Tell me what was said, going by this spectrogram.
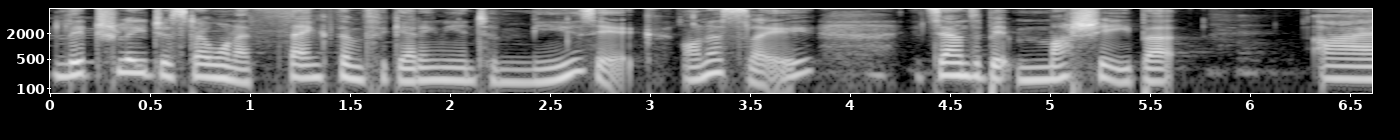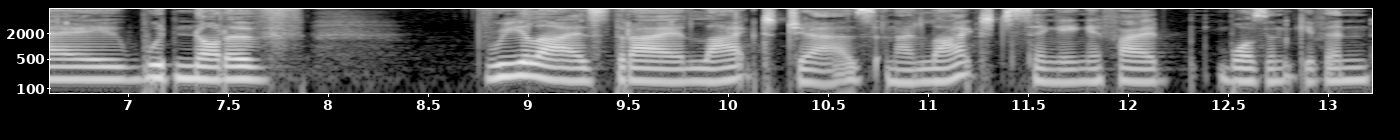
literally just I want to thank them for getting me into music. Honestly, it sounds a bit mushy, but I would not have realized that I liked jazz and I liked singing if I wasn't given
